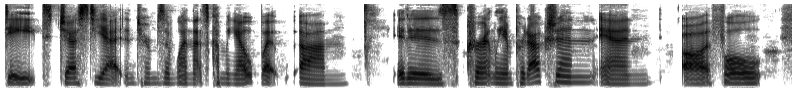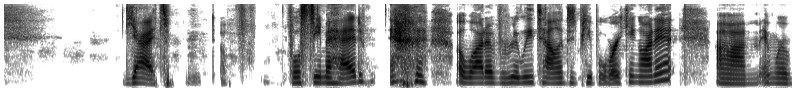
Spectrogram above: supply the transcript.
date just yet in terms of when that's coming out, but um, it is currently in production and uh, full. Yeah, it's full steam ahead. a lot of really talented people working on it, um, and we're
